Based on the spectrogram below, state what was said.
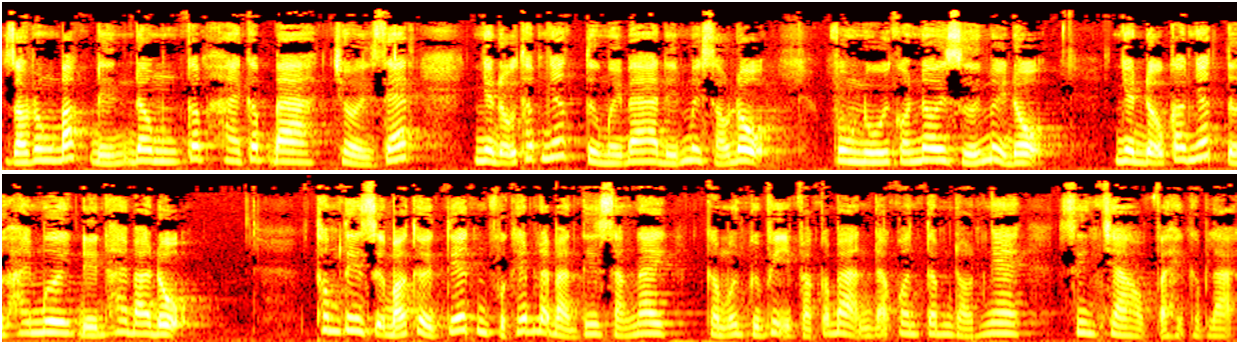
gió Đông Bắc đến Đông cấp 2, cấp 3, trời rét, nhiệt độ thấp nhất từ 13 đến 16 độ, vùng núi có nơi dưới 10 độ, nhiệt độ cao nhất từ 20 đến 23 độ. Thông tin dự báo thời tiết vừa khép lại bản tin sáng nay. Cảm ơn quý vị và các bạn đã quan tâm đón nghe. Xin chào và hẹn gặp lại.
